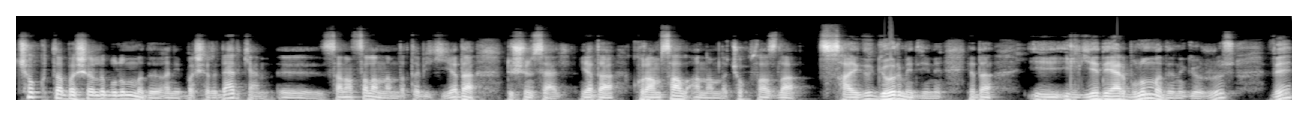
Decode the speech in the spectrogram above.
çok da başarılı bulunmadığı hani başarı derken e, sanatsal anlamda tabii ki ya da düşünsel ya da kuramsal anlamda çok fazla saygı görmediğini ya da e, ilgiye değer bulunmadığını görürüz ve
